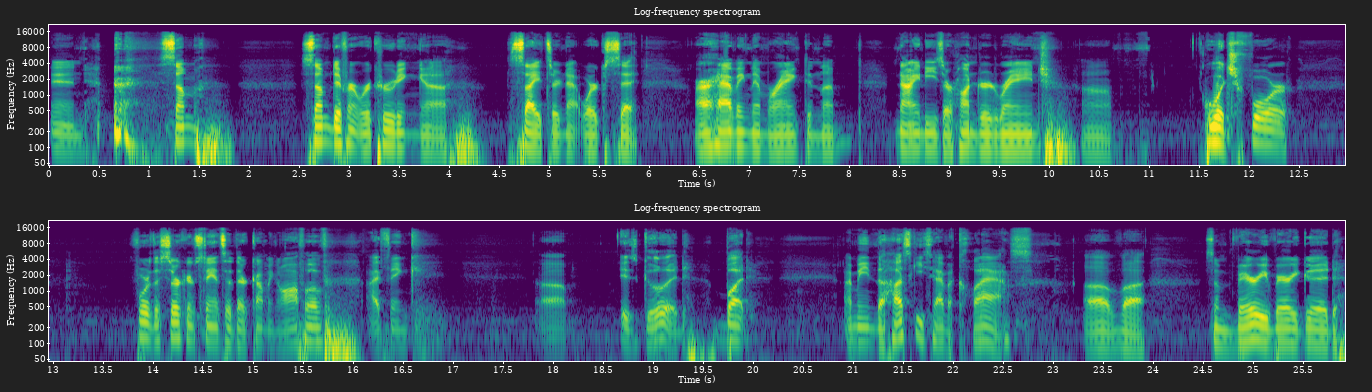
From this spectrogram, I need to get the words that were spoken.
and some some different recruiting uh, sites or networks that are having them ranked in the 90s or 100 range, um, which for for the circumstance that they're coming off of, I think uh, is good. But I mean, the Huskies have a class of uh, some very, very good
